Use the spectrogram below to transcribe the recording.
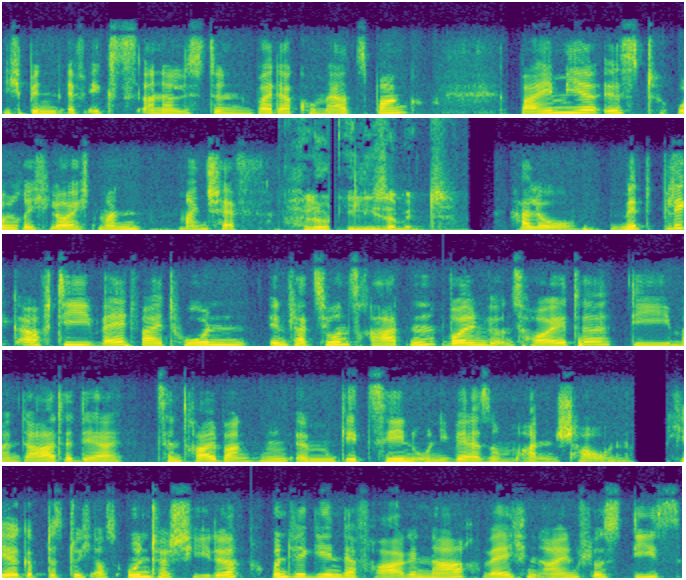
Ich bin FX-Analystin bei der Commerzbank. Bei mir ist Ulrich Leuchtmann, mein Chef. Hallo Elisabeth. Hallo. Mit Blick auf die weltweit hohen Inflationsraten wollen wir uns heute die Mandate der Zentralbanken im G10-Universum anschauen. Hier gibt es durchaus Unterschiede und wir gehen der Frage nach, welchen Einfluss dies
